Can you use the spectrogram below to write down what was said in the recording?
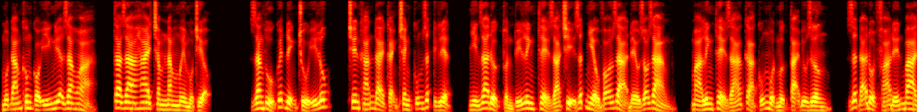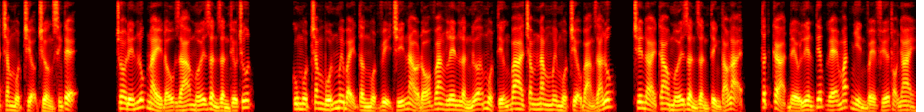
Một đám không có ý nghĩa ra hỏa, ta ra hai trăm năm mươi một triệu. Giang thủ quyết định chủ ý lúc, trên khán đài cạnh tranh cũng rất kịch liệt, nhìn ra được thuần túy linh thể giá trị rất nhiều võ giả đều rõ ràng, mà linh thể giá cả cũng một mực tại biểu dương, rất đã đột phá đến ba trăm một triệu trường sinh tệ. Cho đến lúc này đấu giá mới dần dần thiếu chút. Cùng một trăm bốn mươi bảy tầng một vị trí nào đó vang lên lần nữa một tiếng ba trăm năm mươi một triệu bảng giá lúc, trên đài cao mới dần dần tỉnh táo lại tất cả đều liên tiếp ghé mắt nhìn về phía thọ nhai.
